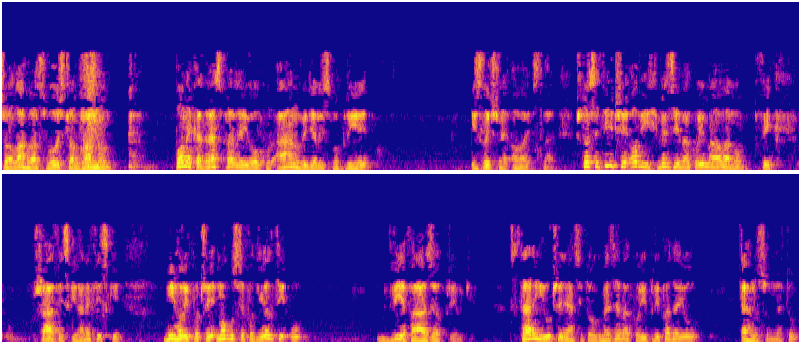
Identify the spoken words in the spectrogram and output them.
su Allahova svojstva uglavnom. Ponekad raspravljaju o Kur'anu, vidjeli smo prije, i slične ovaj stvari. Što se tiče ovih vezeva koji ima ovamo fik, šafijski, hanefijski, njihovi poče, mogu se podijeliti u dvije faze otprilike. Stariji učenjaci tog mezeva koji pripadaju ehlu sunnetu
